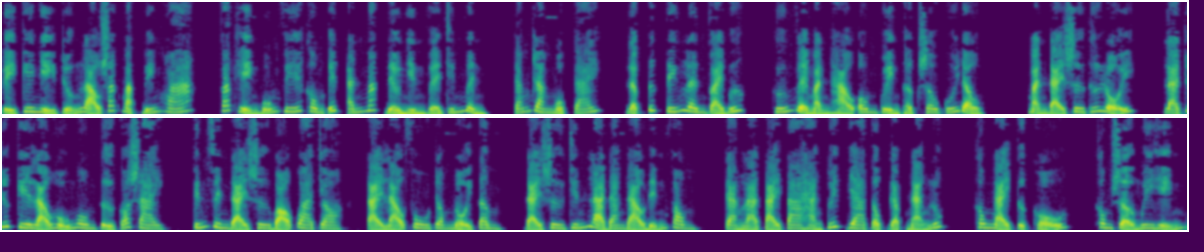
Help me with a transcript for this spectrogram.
vị kia nhị trưởng lão sắc mặt biến hóa, phát hiện bốn phía không ít ánh mắt đều nhìn về chính mình, cắn răng một cái, lập tức tiến lên vài bước, hướng về Mạnh Hạo ôm quyền thật sâu cúi đầu. Mạnh đại sư thứ lỗi, là trước kia lão hữu ngôn từ có sai, kính xin đại sư bỏ qua cho, tại lão phu trong nội tâm, đại sư chính là đang đạo đỉnh phong, càng là tại ta hàng tuyết gia tộc gặp nạn lúc, không ngại cực khổ, không sợ nguy hiểm,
